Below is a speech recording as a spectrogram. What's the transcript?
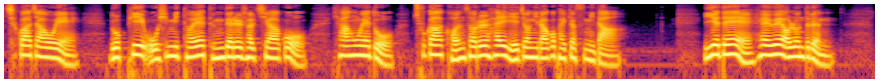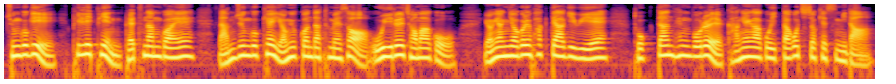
츠과자오에 높이 50m의 등대를 설치하고 향후에도 추가 건설을 할 예정이라고 밝혔습니다. 이에 대해 해외 언론들은 중국이 필리핀, 베트남과의 남중국해 영유권 다툼에서 우위를 점하고 영향력을 확대하기 위해 독단 행보를 강행하고 있다고 지적했습니다.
